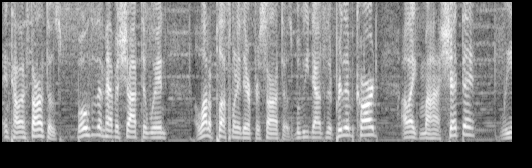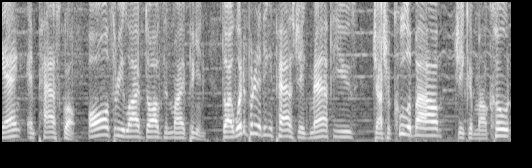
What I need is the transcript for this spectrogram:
and Taila Santos. Both of them have a shot to win. A lot of plus money there for Santos. Moving down to the prelim card, I like Maheshate, Liang, and Pascual. All three live dogs, in my opinion. Though I wouldn't put anything past Jake Matthews, Joshua Culibao, Jacob Malkoun.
